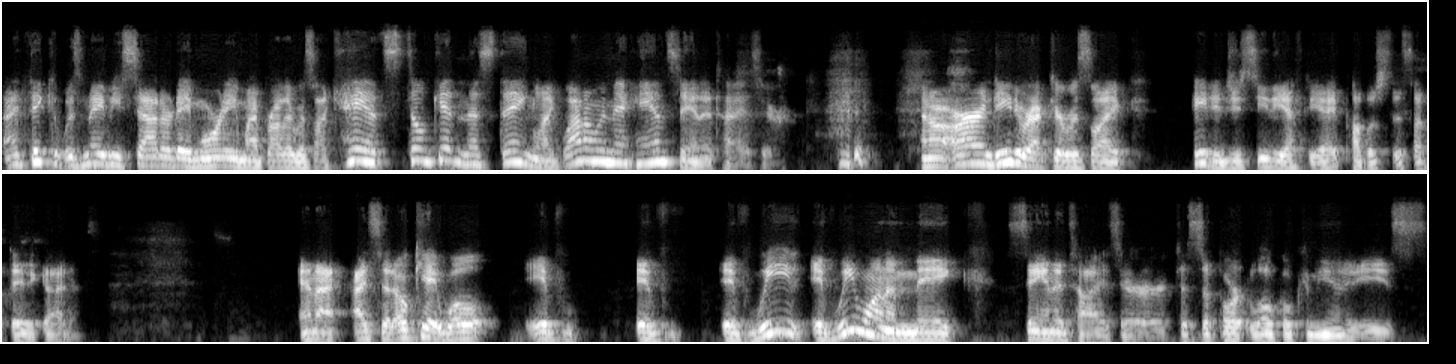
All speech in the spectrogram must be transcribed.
i think it was maybe saturday morning my brother was like hey it's still getting this thing. Like why don't we make hand sanitizer? And our r&d director was like hey did you see the fda publish this updated guidance? And i, I said okay well if if if we if we want to make sanitizer to support local communities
